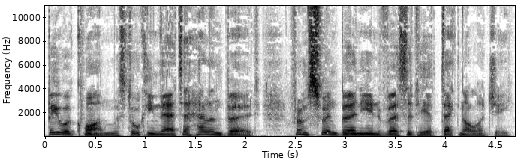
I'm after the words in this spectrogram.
Biwa Kwan was talking there to Helen Bird from Swinburne University of Technology.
